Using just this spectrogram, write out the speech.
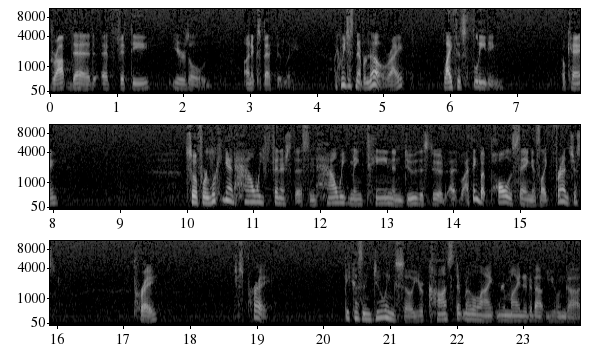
dropped dead at 50 years old unexpectedly. Like, we just never know, right? Life is fleeting, okay? So, if we're looking at how we finish this and how we maintain and do this, dude, I think what Paul is saying is like, friends, just pray, just pray. Because in doing so, you're constantly reminded about you and God.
